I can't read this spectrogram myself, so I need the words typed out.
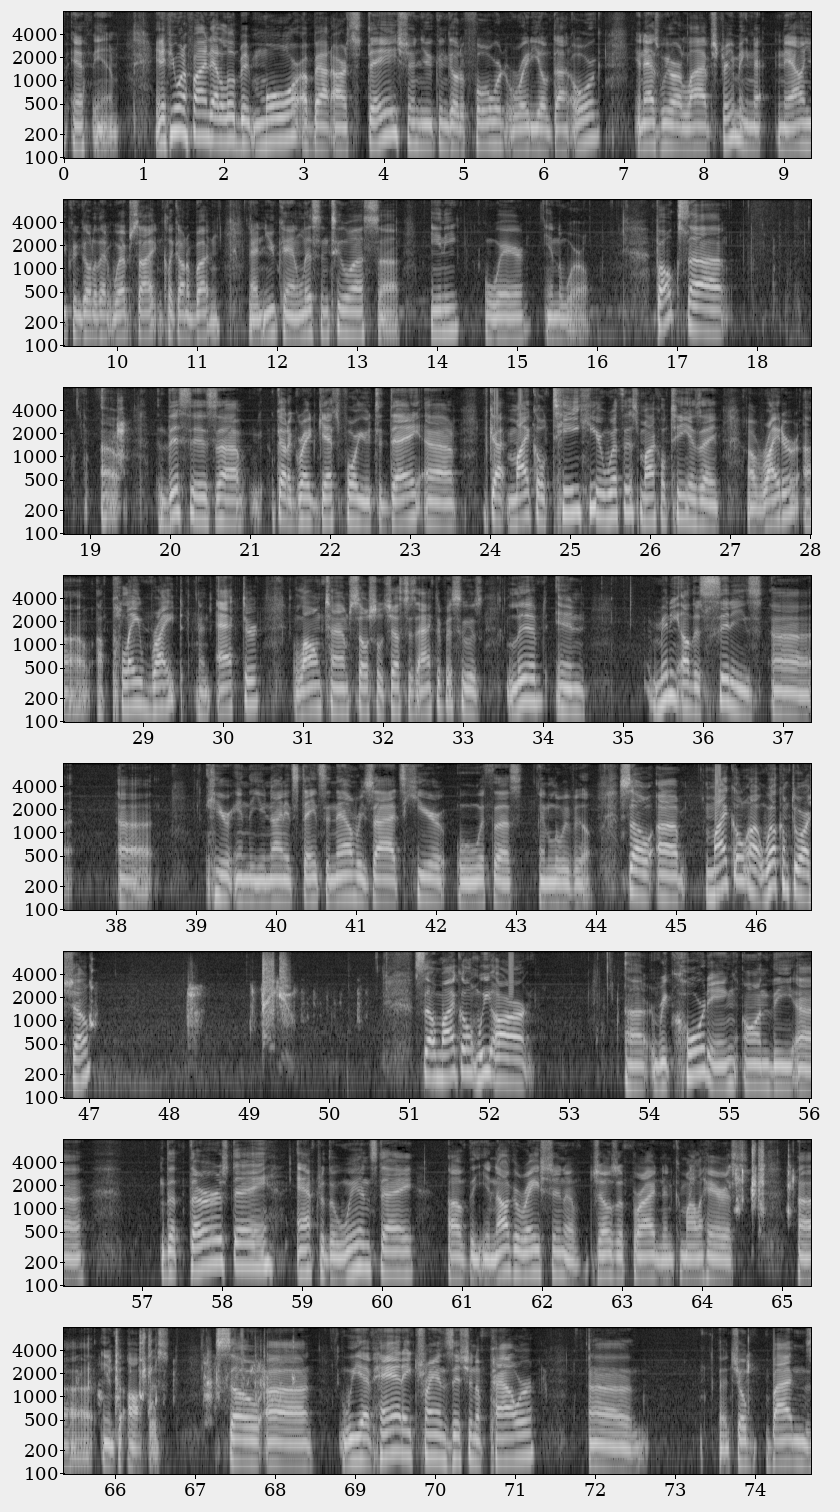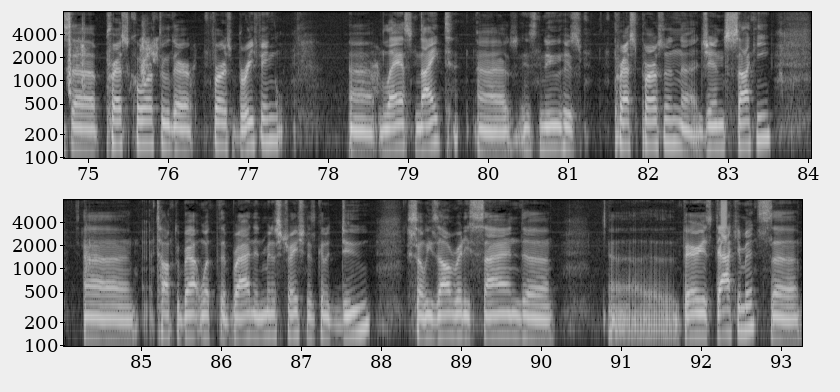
FM. And if you want to find out a little bit more about our station, you can go to forwardradio.org. And as we are live streaming now, you can go to that website and click on a button, and you can listen to us uh, anywhere in the world. Folks, uh, uh, this is uh, we've got a great guest for you today. Uh, we've got Michael T here with us. Michael T is a, a writer, uh, a playwright, an actor, longtime social justice activist who has lived in many other cities uh, uh, here in the United States and now resides here with us in Louisville. So, um, Michael, welcome to our show. Thank you. So, Michael, we are uh, recording on the uh, the Thursday after the Wednesday of the inauguration of Joseph Biden and Kamala Harris uh, into office. So uh, we have had a transition of power. Uh, uh, Joe Biden's press corps, through their first briefing last night, uh, his new his press person uh, Jen Psaki uh, talked about what the Biden administration is going to do. So he's already signed uh, uh, various documents uh,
